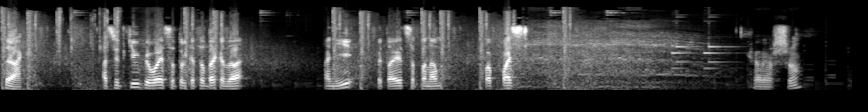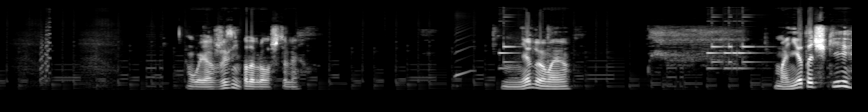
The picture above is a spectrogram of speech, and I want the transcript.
Так. А цветки убиваются только тогда, когда они пытаются по нам попасть. Хорошо. Ой, я жизнь подобрал, что ли? Не думаю. Монеточки.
